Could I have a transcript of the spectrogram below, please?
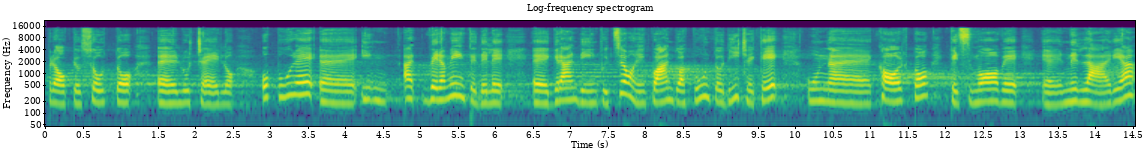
proprio sotto eh, l'uccello oppure eh, in, ha veramente delle eh, grandi intuizioni quando appunto dice che un eh, corpo che si muove eh, nell'aria,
